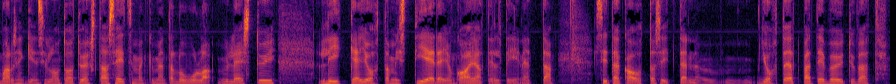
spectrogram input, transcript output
varsinkin silloin 1970-luvulla yleistyi liikkeenjohtamistiede, jonka ajateltiin, että sitä kautta sitten johtajat pätevöityvät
